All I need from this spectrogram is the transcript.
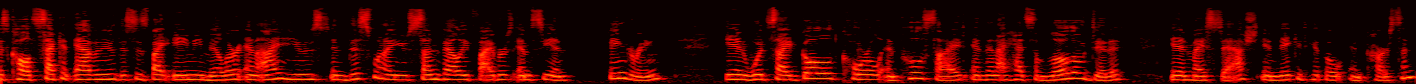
is called Second Avenue. This is by Amy Miller. And I used, in this one, I used Sun Valley Fibers MC and Fingering in Woodside Gold, Coral, and Poolside. And then I had some Lolo did it in my stash in Naked Hippo and Carson.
